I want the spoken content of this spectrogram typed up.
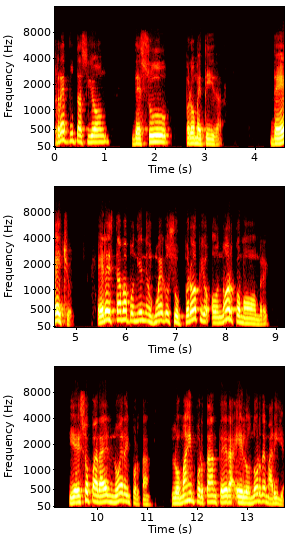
reputación de su prometida. De hecho, él estaba poniendo en juego su propio honor como hombre, y eso para él no era importante. Lo más importante era el honor de María.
